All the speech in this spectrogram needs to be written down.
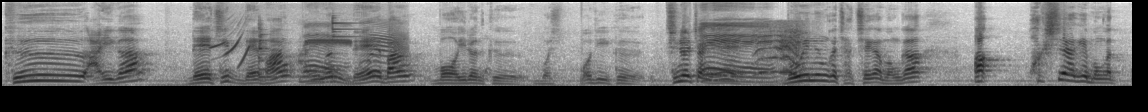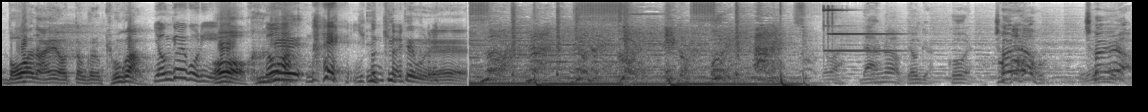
그 아이가 내 집, 내 방, 네. 아니면 내 방, 뭐 이런 그, 뭐, 어디 그 진열장에 네. 놓이는 것 자체가 뭔가, 아, 확실하게 뭔가 너와 나의 어떤 그런 교감, 연결고리. 어, 그게 너와 나의 있기 연결고리. 때문에 연결 골 철야 철야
